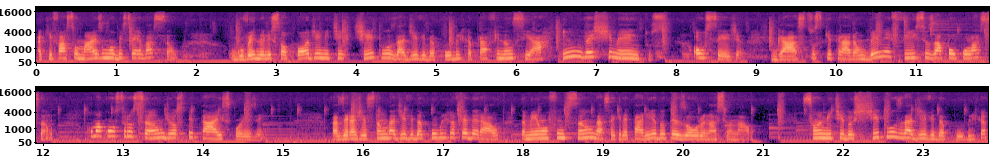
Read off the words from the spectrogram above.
Aqui faço mais uma observação. O governo ele só pode emitir títulos da dívida pública para financiar investimentos, ou seja, gastos que trarão benefícios à população, como a construção de hospitais, por exemplo. Fazer a gestão da dívida pública federal também é uma função da Secretaria do Tesouro Nacional. São emitidos títulos da dívida pública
